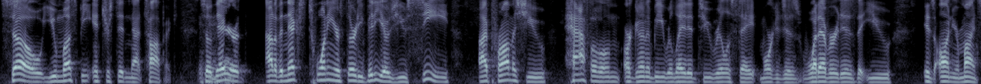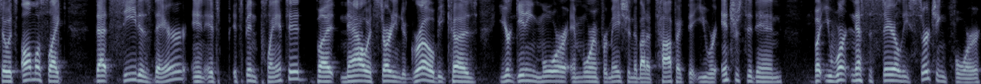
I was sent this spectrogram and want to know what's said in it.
so you must be interested in that topic so mm-hmm. there out of the next 20 or 30 videos you see i promise you half of them are going to be related to real estate mortgages whatever it is that you is on your mind so it's almost like that seed is there and it's it's been planted but now it's starting to grow because you're getting more and more information about a topic that you were interested in but you weren't necessarily searching for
